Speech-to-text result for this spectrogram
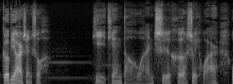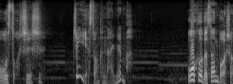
隔壁二婶说。一天到晚吃喝睡玩，无所事事，这也算个男人吗？屋后的三伯说：“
